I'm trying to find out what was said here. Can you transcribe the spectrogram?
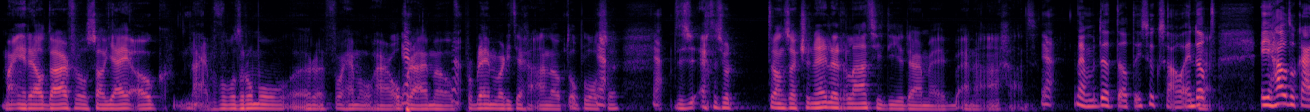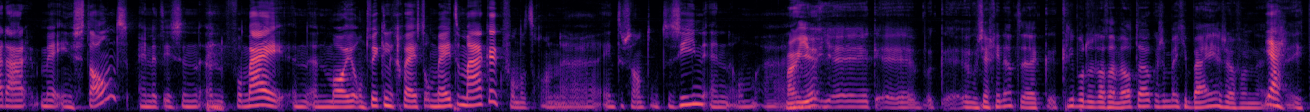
Maar in ruil daarvoor zal jij ook nou, ja, bijvoorbeeld rommel eh, voor hem of haar opruimen of problemen waar hij tegenaan loopt oplossen. Het is echt een soort transactionele relatie die je daarmee bijna aangaat. Ja, nee, maar dat, dat is ook zo. En, dat, en je houdt elkaar daarmee in stand. En het is een, een, voor mij een, een mooie ontwikkeling geweest om mee te maken. Ik vond het gewoon eh, interessant om te zien. En om, eh, Maar je, je, eh, hoe zeg je dat? Kriebelde dat dan wel telkens een beetje bij je? Zo van, Ja. ik,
